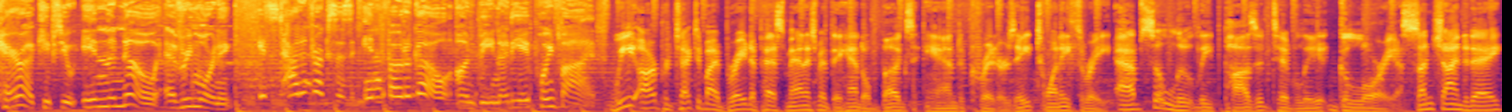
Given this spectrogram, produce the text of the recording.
Kara keeps you in the know every morning. It's Tad and Drex's Info to Go on B98.5. We are protected by Breda Pest Management. They handle bugs and critters. 823. Absolutely, positively glorious. Sunshine today,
